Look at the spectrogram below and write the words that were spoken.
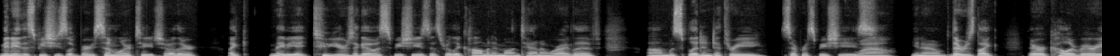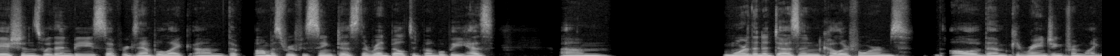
many of the species look very similar to each other. Like maybe uh, two years ago, a species that's really common in Montana where I live um, was split into three separate species. Wow. You know, there's like there are color variations within bees. So, for example, like um, the Bombus rufocinctus, the red-belted bumblebee, has um, more than a dozen color forms. All of them can ranging from like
